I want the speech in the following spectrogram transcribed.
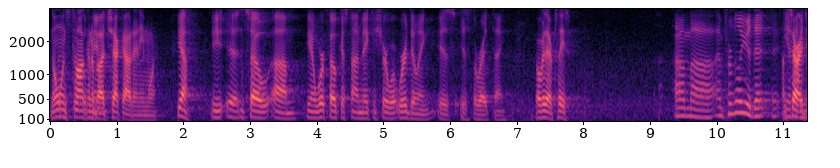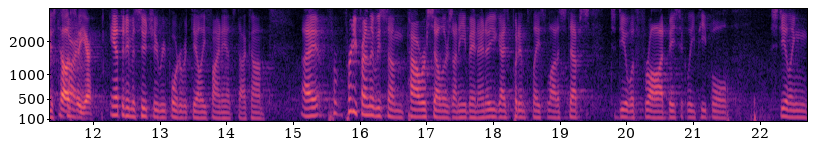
No one's talking about checkout anymore. Yeah, and so um, you know, we're focused on making sure what we're doing is, is the right thing. Over there, please. I'm, uh, I'm familiar that. Uh, I'm Anthony, sorry, just tell sorry, us who you are. Anthony Masucci, reporter with dailyfinance.com. I'm pretty friendly with some power sellers on eBay, and I know you guys put in place a lot of steps to deal with fraud, basically people stealing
